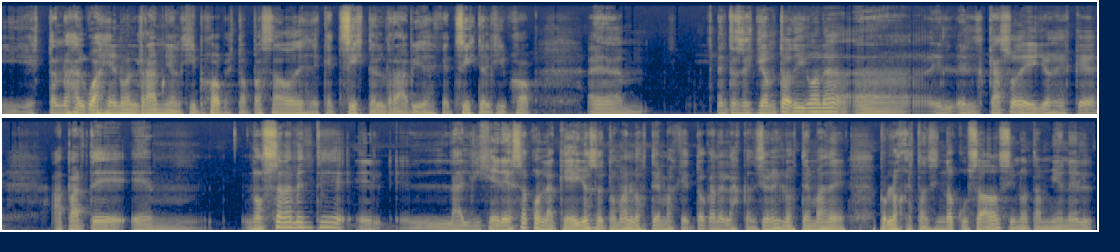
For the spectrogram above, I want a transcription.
Y esto no es algo ajeno al rap ni al hip hop, esto ha pasado desde que existe el rap y desde que existe el hip hop. Em, entonces John Todd y Gona, el, caso de ellos es que aparte, em, no solamente la ligereza con la que ellos se toman los temas que tocan en las canciones y los temas de por los que están siendo acusados, sino también el,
